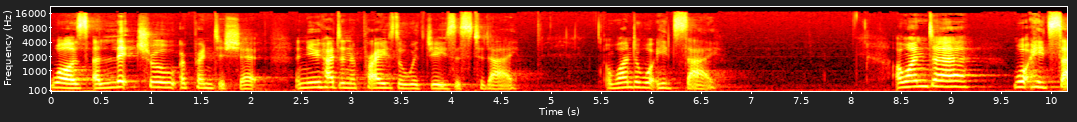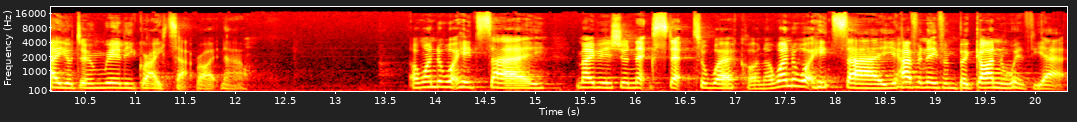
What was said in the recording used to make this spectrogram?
was a literal apprenticeship and you had an appraisal with Jesus today, I wonder what he'd say. I wonder what he'd say you're doing really great at right now. I wonder what he'd say maybe is your next step to work on. I wonder what he'd say you haven't even begun with yet.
